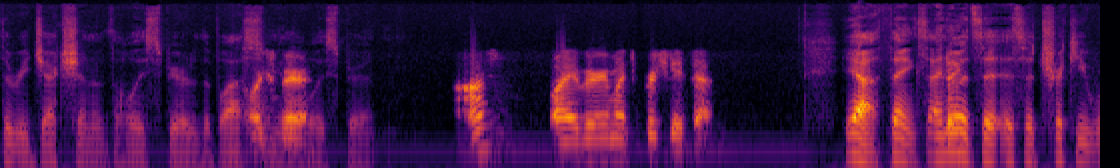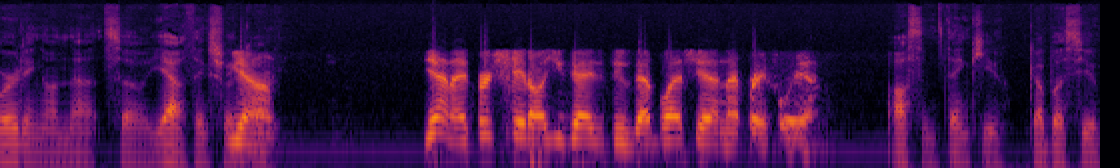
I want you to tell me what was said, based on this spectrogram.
the rejection of the Holy Spirit or the blasphemy of the Holy Spirit. Awesome. Well, I very much appreciate that. Yeah, thanks. I know it's a it's a tricky wording on that, so yeah, thanks for the yeah. Yeah, and I appreciate all you guys do. God bless you, and I pray for you. Awesome. Thank you. God bless you.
